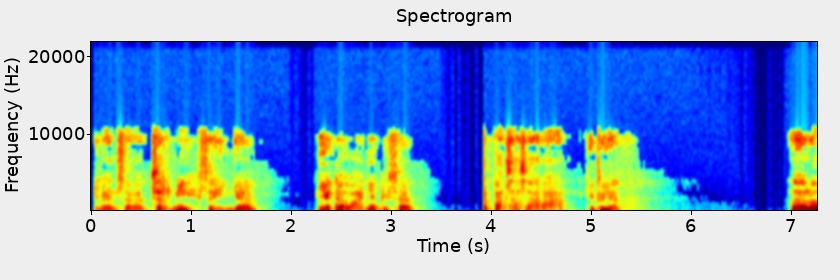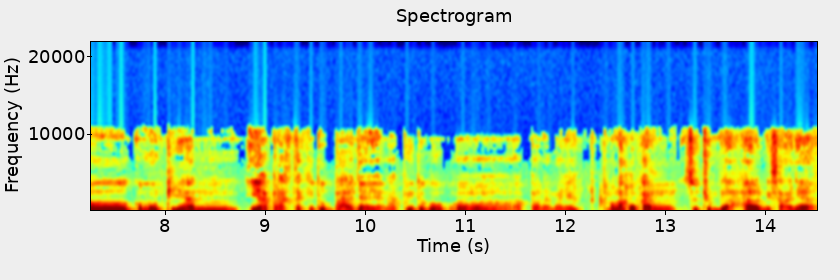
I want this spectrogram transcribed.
dengan sangat jernih sehingga ya dakwahnya bisa tepat sasaran gitu ya. Lalu kemudian iya praktek itu banyak ya. Nabi itu kok eh, apa namanya melakukan sejumlah hal. Misalnya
